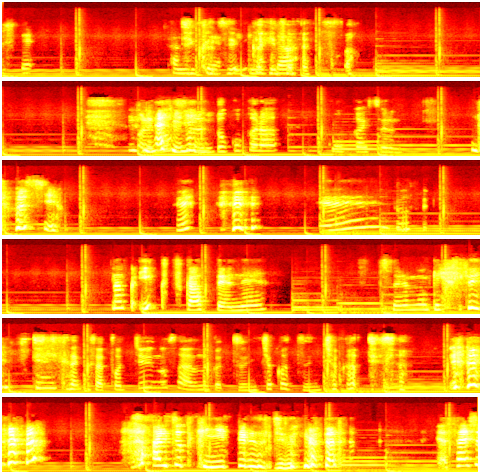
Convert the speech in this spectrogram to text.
して、楽てかしくやっていきましょ前回のやう。何？どこから公開するの？どうしよう。え？えー、どうする？なんかいくつかあったよね。それも厳選して。なんかさ途中のさなんかズンチョカズンチョカってさ あれちょっと気に入ってるの自分がただ。いや最初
